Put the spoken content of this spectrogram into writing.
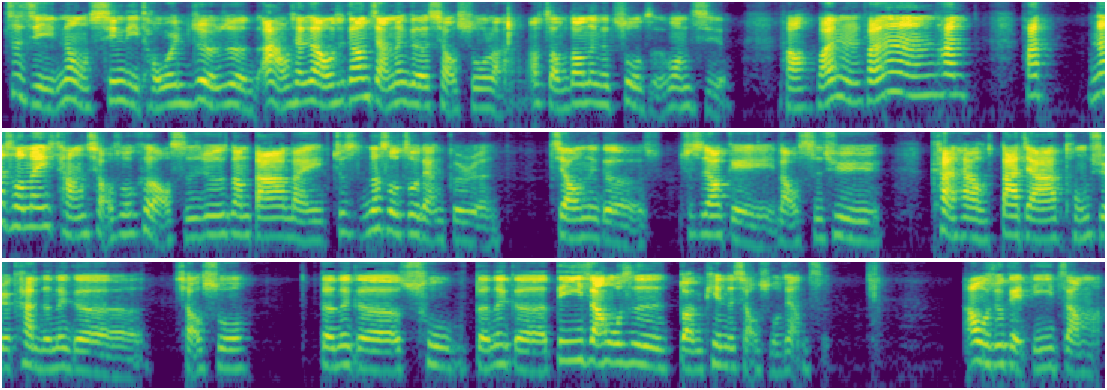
自己那种心里头会热热的啊！我想想，我是刚刚讲那个小说了，然后找不到那个作者，忘记了。好，反正反正他他那时候那一堂小说课，老师就是让大家来，就是那时候只有两个人教那个，就是要给老师去。看，还有大家同学看的那个小说的那个出的那个第一章或是短篇的小说这样子，然后我就给第一章嘛，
